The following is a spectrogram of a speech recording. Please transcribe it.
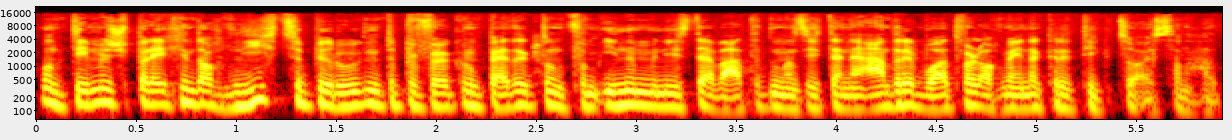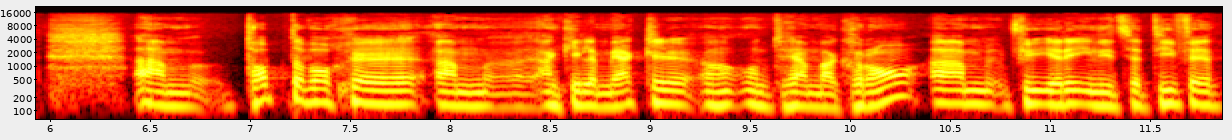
und dementsprechend auch nicht zur Beruhigung der Bevölkerung beiträgt. Und vom Innenminister erwartet man sich eine andere Wortwahl, auch wenn er Kritik zu äußern hat. Ähm, Top der Woche ähm, Angela Merkel äh, und Herr Macron ähm, für ihre Initiative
